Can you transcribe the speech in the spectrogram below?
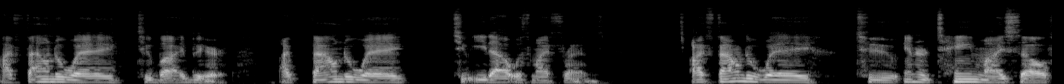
I found a way to buy beer. I found a way to eat out with my friends. I found a way to entertain myself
